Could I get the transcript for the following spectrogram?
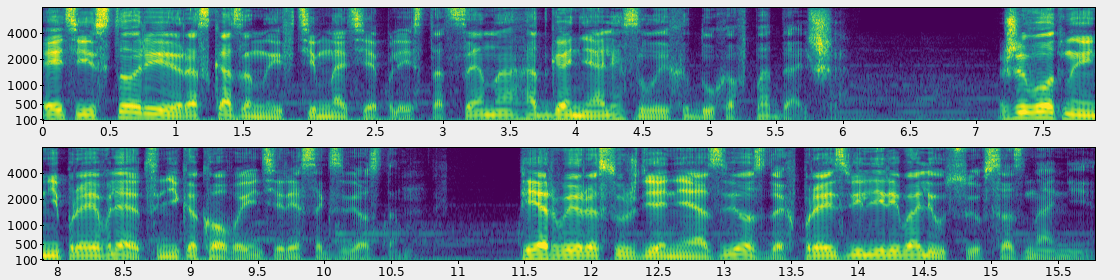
Эти истории, рассказанные в темноте плейстоцена, отгоняли злых духов подальше. Животные не проявляют никакого интереса к звездам. Первые рассуждения о звездах произвели революцию в сознании.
